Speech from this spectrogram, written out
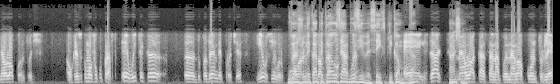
mi-au luat conturi, au crezut că m-au făcut praf. E, uite că uh, după 2 ani de proces, eu singur... cu o V-ați anumită judecat pe doamnă clauze avocată, abuzive, să explicăm, da? Exact. Așa. Mi-au luat casa înapoi, mi-au luat conturile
